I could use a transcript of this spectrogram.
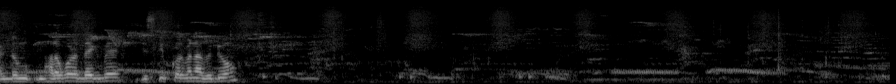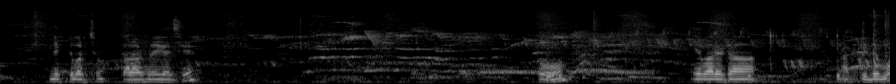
একদম ভালো করে দেখবে স্কিপ করবে না ভিডিও দেখতে পাচ্ছ কালার হয়ে গেছে। তো এবার এটা আটকে দেবো।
